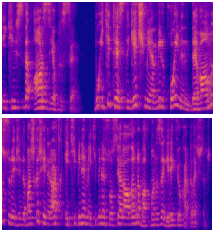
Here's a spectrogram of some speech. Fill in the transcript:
ikincisi de arz yapısı. Bu iki testi geçmeyen bir coin'in devamı sürecinde başka şeyler artık ekibine, ekibine, sosyal ağlarına bakmanıza gerek yok arkadaşlar.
